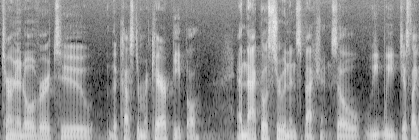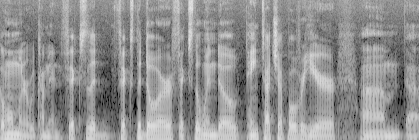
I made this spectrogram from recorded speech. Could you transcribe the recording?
turn it over to the customer care people, and that goes through an inspection. So we, we just like a homeowner would come in, fix the fix the door, fix the window, paint touch up over here, um, uh,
